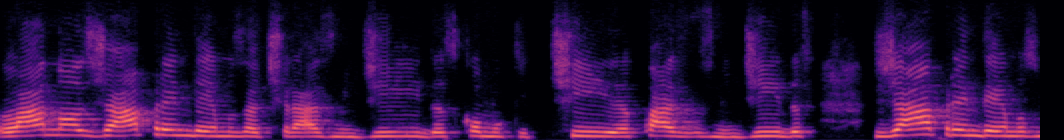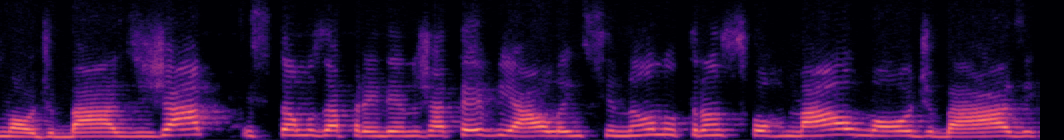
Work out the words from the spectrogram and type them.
lá nós já aprendemos a tirar as medidas, como que tira, quais as medidas, já aprendemos molde base, já estamos aprendendo, já teve aula ensinando transformar o molde base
